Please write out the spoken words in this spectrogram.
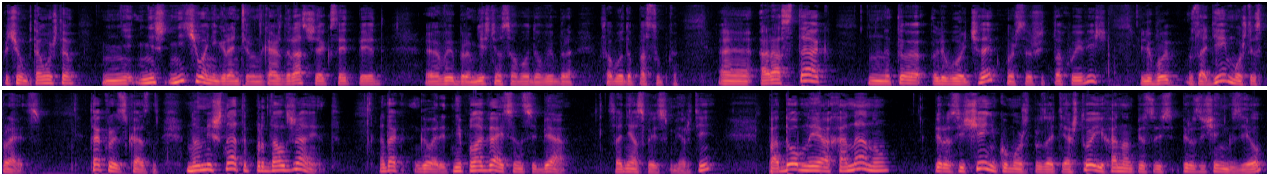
Почему? Потому что ни, ни, ничего не гарантировано. Каждый раз человек стоит перед э, выбором. Есть у него свобода выбора, свобода поступка. Э, а раз так, то любой человек может совершить плохую вещь, любой злодей может исправиться. Так вроде сказано. Но Мишната продолжает. Она так говорит, не полагайся на себя со дня своей смерти. Подобно Иоханану, первосвященнику может произойти. А что Иоханан первосвященник сделал?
